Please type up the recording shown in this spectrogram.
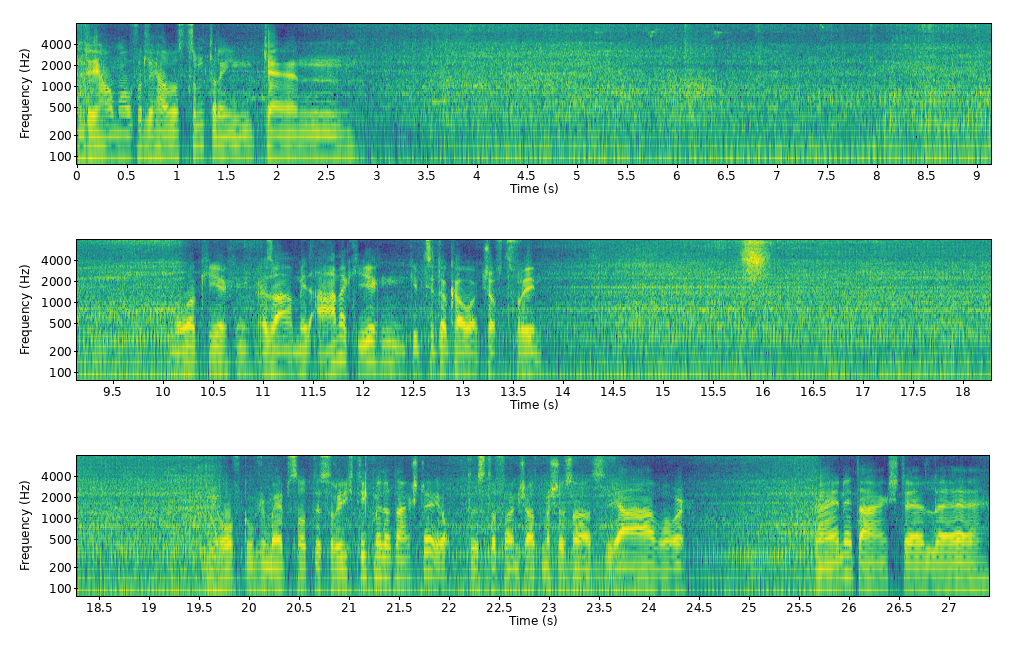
Und die haben hoffentlich auch was zum Trinken. Nur Kirchen, also mit einer Kirche gibt es da keinen Ortschaftsfrieden. Google Maps hat das richtig mit der Tankstelle. Ja, das da vorne schaut man schon so aus. Jawohl. Eine Tankstelle.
